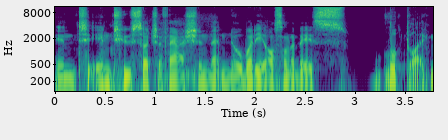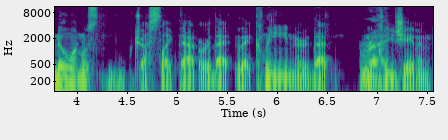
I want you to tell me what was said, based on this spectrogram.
into into such a fashion that nobody else on the base looked like. No one was dressed like that or that that clean or that right. clean shaven.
